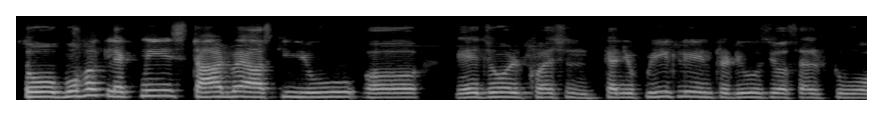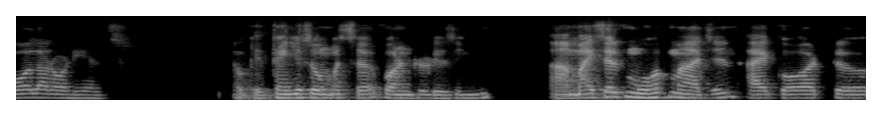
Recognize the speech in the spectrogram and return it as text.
So Mohak, let me start by asking you. Uh, age-old question. Can you briefly introduce yourself to all our audience? Okay, thank you so much, sir, for introducing me. Uh, myself, Mohak Mahajan. I got uh,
